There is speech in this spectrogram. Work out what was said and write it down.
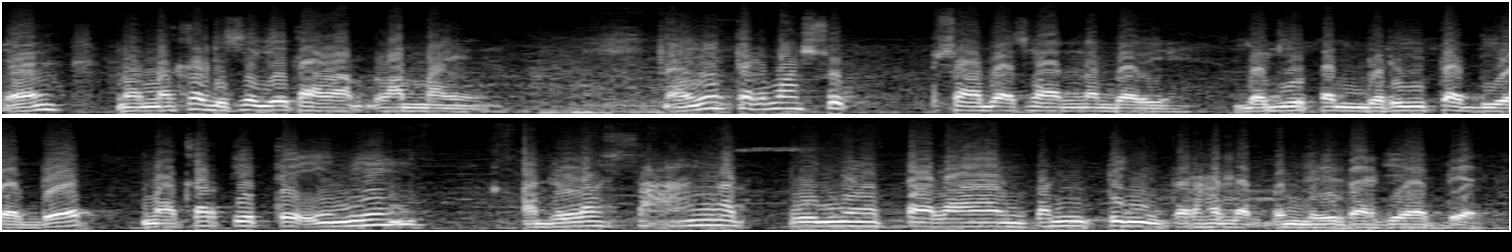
Ya. Nah maka di sini kita lam lamain. Nah ini termasuk sahabat-sahabat nabawi. Bagi penderita diabetes maka titik ini adalah sangat punya peran penting terhadap penderita diabetes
